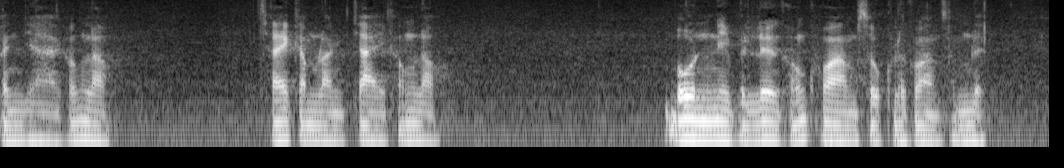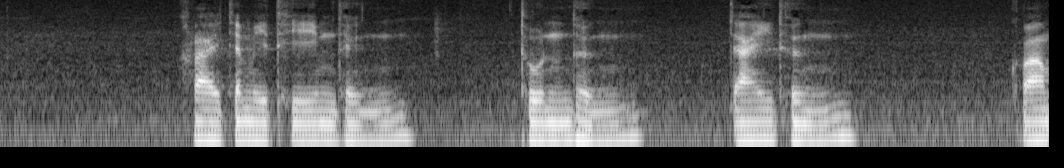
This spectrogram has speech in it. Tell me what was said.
ปัญญาของเรา ใช้กำลังใจของเรา บุญนี่เป็นเรื่องของความสุขและความสำเร็จ ใครจะมีทีมถึง ทุนถึง ใจถึง ความ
